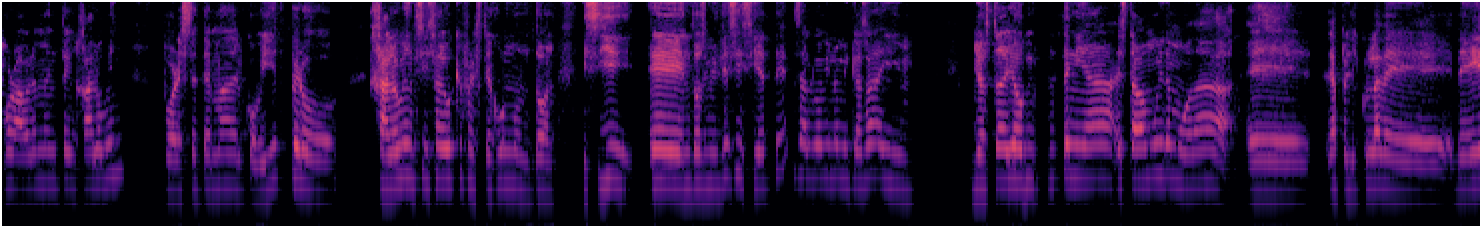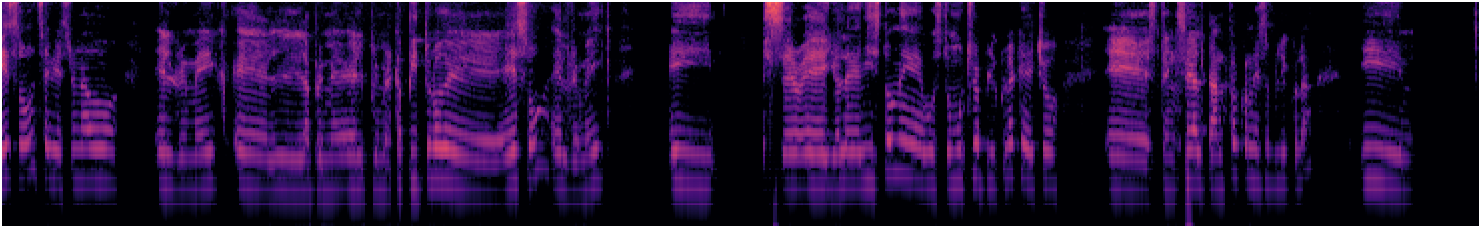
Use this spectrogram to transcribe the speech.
probablemente en Halloween por este tema del COVID, pero Halloween sí es algo que festejo un montón. Y sí, eh, en 2017 Salva vino a mi casa y yo, estaba, yo tenía, estaba muy de moda eh, la película de, de eso. Se había estrenado el remake, el, la primer, el primer capítulo de eso, el remake. Y se- eh, yo la he visto, me gustó mucho la película, que de hecho eh, esténse al tanto con esa película. Y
